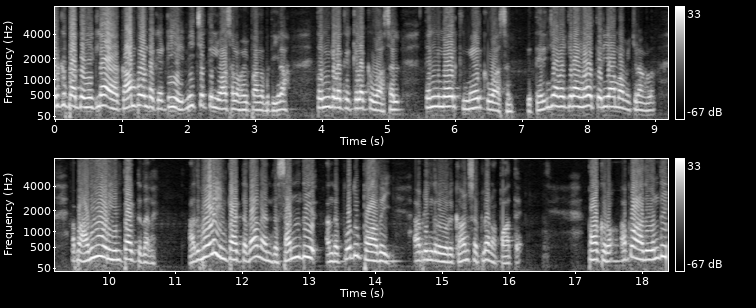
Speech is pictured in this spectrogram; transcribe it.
தெற்கு பார்த்த வீட்டில் காம்பவுண்டை கட்டி நீச்சத்தில் வாசல் அமைப்பாங்க பார்த்தீங்களா தென்கிழக்கு கிழக்கு வாசல் தென்மேற்கு மேற்கு வாசல். இது தெரிஞ்சு அமைக்கிறாங்களோ தெரியாமல் அமைக்கிறாங்களோ? அப்போ அதுவும் ஒரு இம்பேக்ட் தானே. அதுபோல் இம்பேக்டை தான் நான் இந்த சந்து அந்த பொது பாதை அப்படிங்கிற ஒரு கான்செப்டில் நான் பார்த்தேன். பார்க்குறோம். அப்போ அது வந்து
